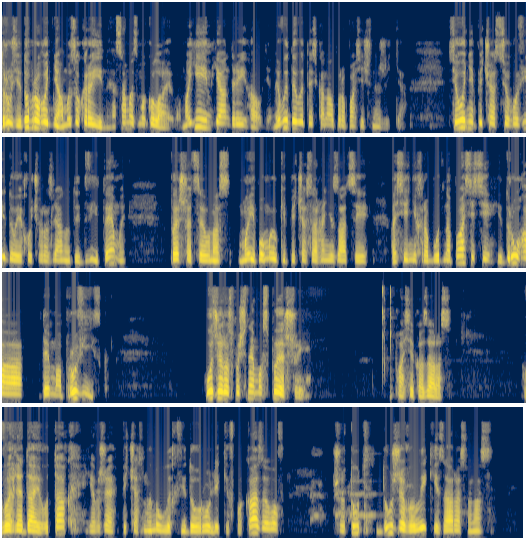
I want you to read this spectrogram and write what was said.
Друзі, доброго дня! Ми з України, а саме з Миколаєва. Моє ім'я Андрій Галдін. І ви дивитесь канал про пасічне життя. Сьогодні під час цього відео я хочу розглянути дві теми. Перша це у нас мої помилки під час організації осінніх робот на пасіці. І друга тема про віск. Отже, розпочнемо з першої. Пасіка зараз виглядає отак. Я вже під час минулих відеороликів показував що тут дуже великий зараз у нас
